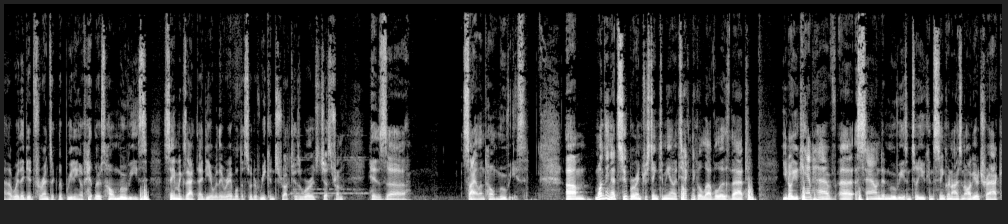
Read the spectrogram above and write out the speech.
uh, where they did forensic lip reading of Hitler's home movies. Same exact idea, where they were able to sort of reconstruct his words just from his uh, silent home movies. Um, one thing that's super interesting to me on a technical level is that you know you can't have a sound in movies until you can synchronize an audio track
